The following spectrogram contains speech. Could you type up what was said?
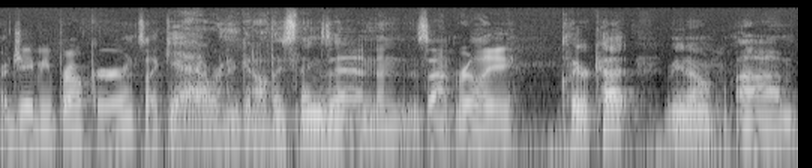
or JV broker, and it's like, yeah, we're gonna get all these things in, and it's not really clear cut, you know. Um,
